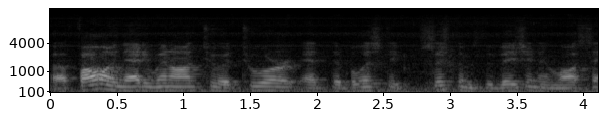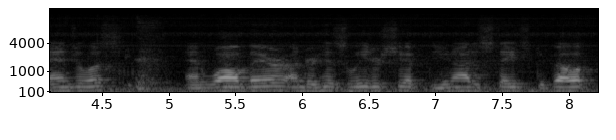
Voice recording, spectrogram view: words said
Uh, following that, he went on to a tour at the Ballistic Systems Division in Los Angeles, and while there, under his leadership, the United States developed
